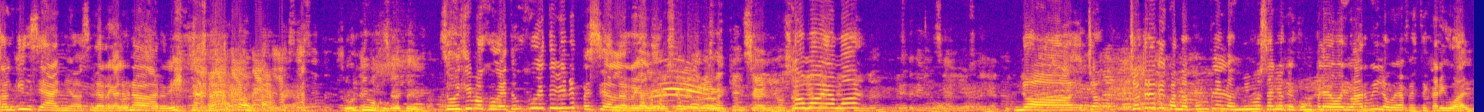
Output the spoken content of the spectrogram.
son 15 años, le regalé una Barbie. Su último juguete. Su último juguete, un juguete bien especial le regalé. 15 años. ¿Cómo, mi amor? Argentina. Este 15 años tu- No, yo, yo creo que cuando cumplen los mismos años que cumple hoy Barbie, lo voy a festejar igual.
